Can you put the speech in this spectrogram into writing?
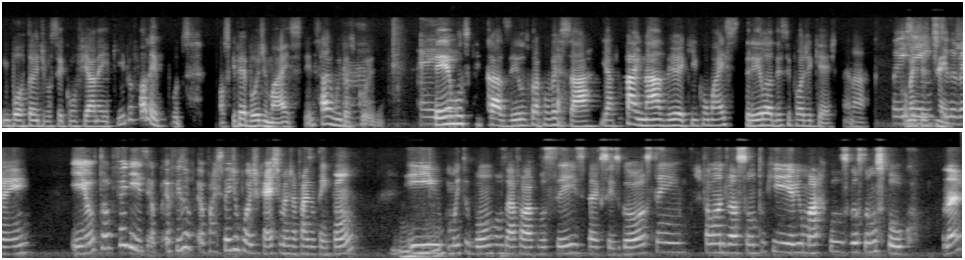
importante você confiar na equipe. Eu falei, putz, nossa equipe é boa demais, ele sabe muitas ah. coisas. É... Temos que trazê-los para conversar. E a Tainá veio aqui como a estrela desse podcast. Tainá, Oi, é gente, tudo bem? Eu tô feliz. Eu, eu, fiz, eu participei de um podcast, mas já faz um tempão. Uhum. E muito bom voltar a falar com vocês. Espero que vocês gostem. Falando de um assunto que eu e o Marcos gostamos pouco, né?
